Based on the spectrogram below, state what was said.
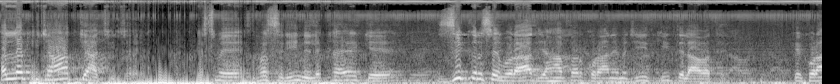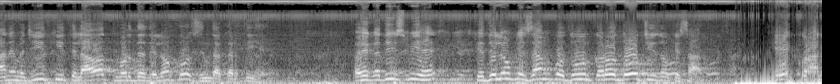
اللہ کی یاد کیا چیز ہے؟ اس میں مصرین نے لکھا ہے کہ ذکر سے مراد یہاں پر قرآن مجید کی تلاوت ہے، کہ قرآن مجید کی تلاوت مرد دلوں کو زندہ کرتی ہے۔ اور ایک حدیث بھی ہے کہ دلوں کے زم کو دور کرو دو چیزوں کے ساتھ، ایک قرآن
